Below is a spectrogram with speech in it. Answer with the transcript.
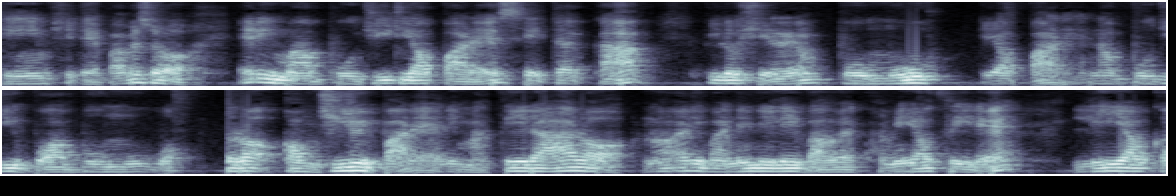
တည်င်းဖြစ်တယ်။ဘာဖြစ်ဆိုတော့အဲ့ဒီမှာဘိုကြီးတယောက်ပါတယ်စေတက်ကပြီးလို့ရှိရင်ဘုံမူတယောက်ပါတယ်။နောက်ဘိုကြီးဘွားဘုံမူပေါ့။ဆိုတော့ကောင်ကြီးတွေပါတယ်အဲ့ဒီမှာသေတာကတော့နော်အဲ့ဒီမှာနည်းနည်းလေးပါပဲ9ယောက်သေတယ်။၄ယောက်က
